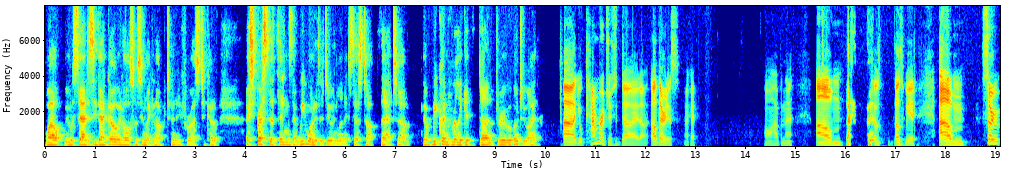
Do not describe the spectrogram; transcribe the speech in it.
while it was sad to see that go, it also seemed like an opportunity for us to kind of express the things that we wanted to do in Linux desktop that um, that we couldn't really get done through Ubuntu either. Uh, your camera just died. Oh, there it is. Okay. What happened there? Um, that was that was weird. Um, so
